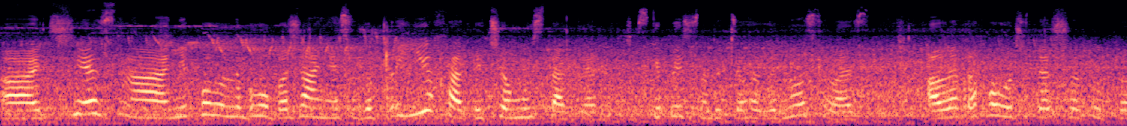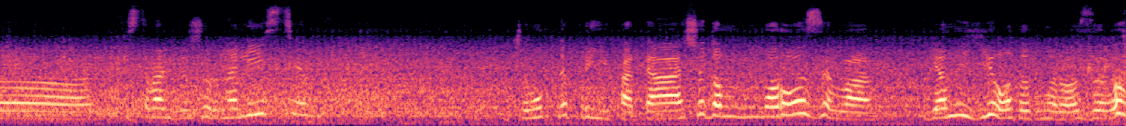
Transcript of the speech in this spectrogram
Чесно, ніколи не було бажання сюди приїхати. Чомусь так я скептично до цього відносилась. Але враховуючи те, що тут е, фестиваль для журналістів, чому б не приїхати? А щодо морозива, я не їла тут морозиво.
